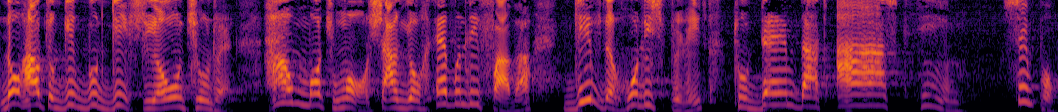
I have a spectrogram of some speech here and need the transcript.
know how to give good gifts to your own children, how much more shall your heavenly Father give the Holy Spirit to them that ask him? Simple.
